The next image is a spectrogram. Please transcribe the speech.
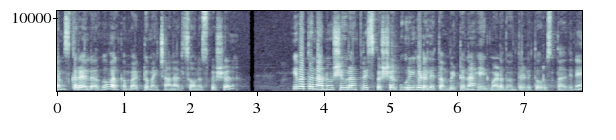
ನಮಸ್ಕಾರ ಎಲ್ಲರಿಗೂ. Welcome back to my channel Sonu special ಇವತ್ತು ನಾನು ಶಿವರಾತ್ರಿ ಸ್ಪೆಷಲ್ ಉರಿಗಡಲೆ ತಂಬಿಟ್ಟನ್ನು ಹೇಗೆ ಮಾಡೋದು ಅಂತೇಳಿ ತೋರಿಸ್ತಾ ಇದ್ದೀನಿ.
